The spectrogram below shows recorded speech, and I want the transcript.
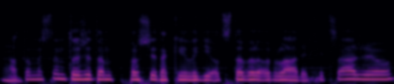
Hmm. A to myslím to, že tam prostě taky lidi odstavili od vlády Fica, že jo,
